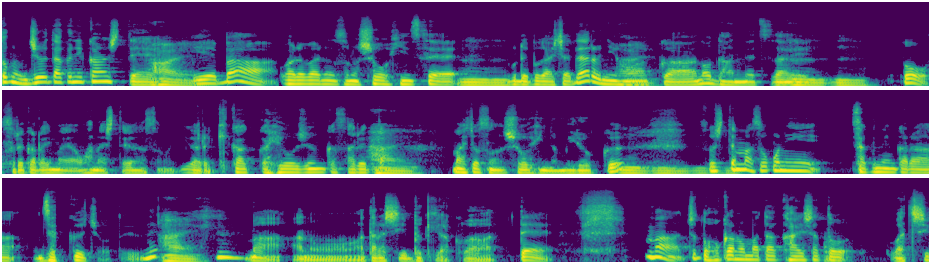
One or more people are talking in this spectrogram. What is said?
特に住宅に関してはい。言えば、我々のその商品性い。う、ん。グループ会社である日本アクアの断熱材うんうん。と、それから今お話したようなそのいわゆる規格化標準化された、はい。まあ、一つの商品の魅力、うんうんうんそしてまあそこに昨年から絶空調というね、まあ、あの新しい武器が加わって、まあ、ちょっと他のまた会社とは違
